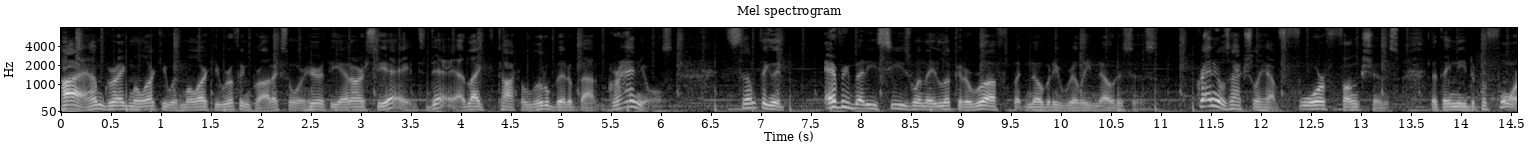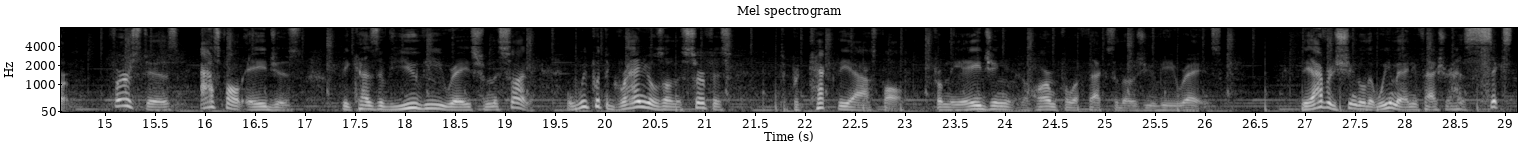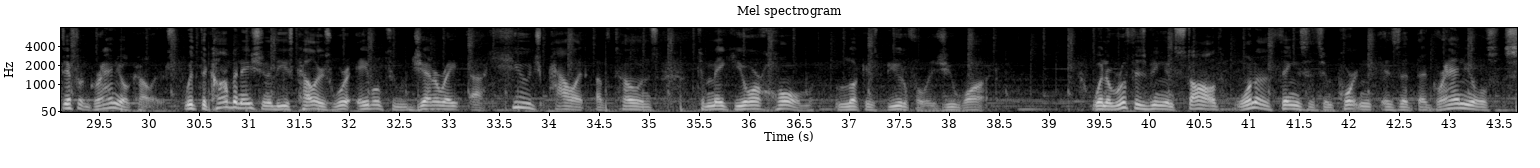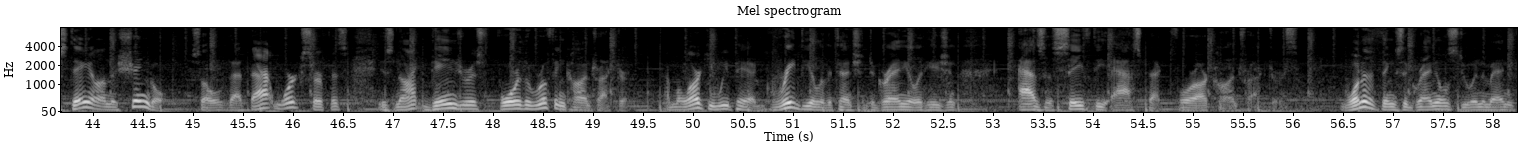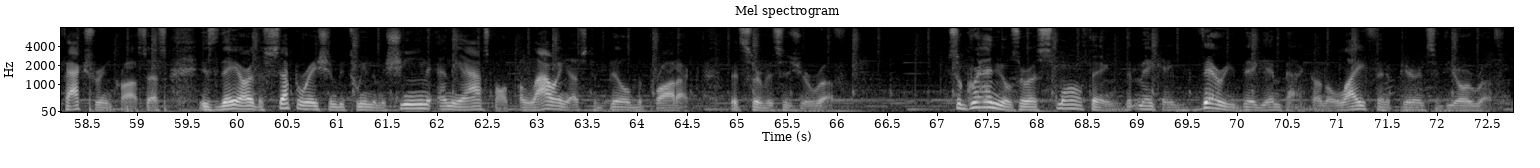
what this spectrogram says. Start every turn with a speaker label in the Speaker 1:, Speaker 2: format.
Speaker 1: Hi, I'm Greg Malarkey with Malarkey Roofing Products and we're here at the NRCA. And today I'd like to talk a little bit about granules. It's something that everybody sees when they look at a roof, but nobody really notices. Granules actually have four functions that they need to perform. First is asphalt ages because of UV rays from the sun. And we put the granules on the surface to protect the asphalt from the aging and harmful effects of those UV rays. The average shingle that we manufacture has six different granule colors. With the combination of these colors, we're able to generate a huge palette of tones to make your home look as beautiful as you want. When a roof is being installed, one of the things that's important is that the granules stay on the shingle so that that work surface is not dangerous for the roofing contractor. At Malarkey, we pay a great deal of attention to granule adhesion as a safety aspect for our contractors. One of the things that granules do in the manufacturing process is they are the separation between the machine and the asphalt, allowing us to build the product that services your roof. So granules are a small thing that make a very big impact on the life and appearance of your roof.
